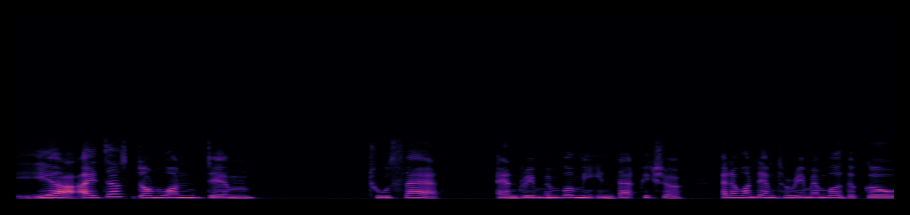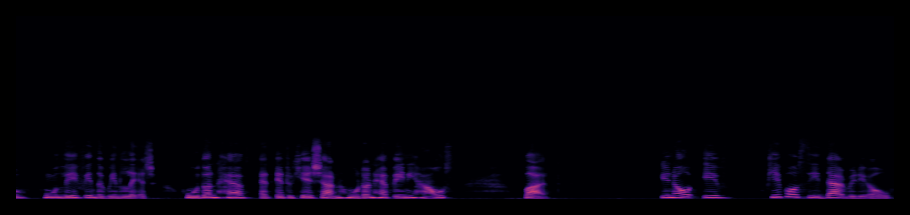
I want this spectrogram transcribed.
Yeah, I just don't want them to sad and remember me in that picture. I don't want them to remember the girl who live in the village, who don't have an education, who don't have any house. But you know, if people see that video,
